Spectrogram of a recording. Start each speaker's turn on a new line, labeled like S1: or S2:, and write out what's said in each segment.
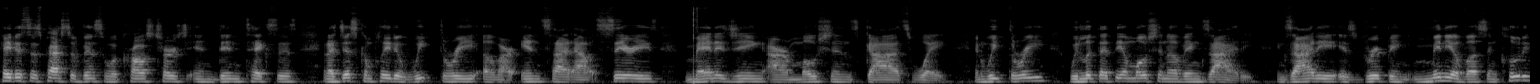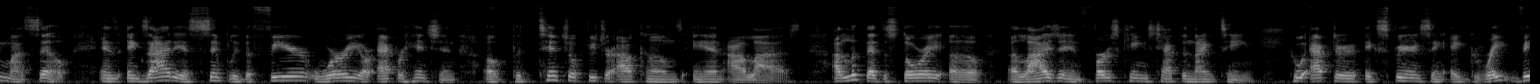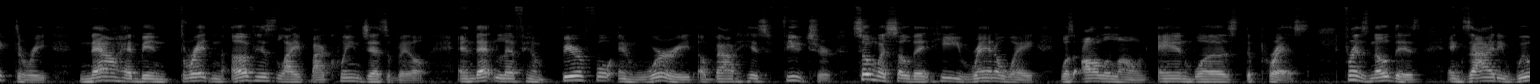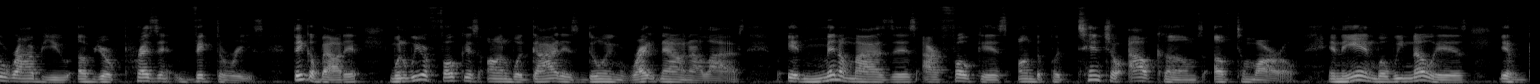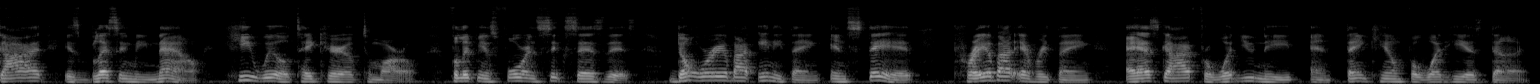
S1: Hey, this is Pastor Vincent with Cross Church in Denton, Texas, and I just completed week three of our Inside Out series, Managing Our Emotions God's Way. In week three, we looked at the emotion of anxiety. Anxiety is gripping many of us, including myself. And anxiety is simply the fear, worry, or apprehension of potential future outcomes in our lives. I looked at the story of Elijah in 1 Kings chapter 19, who, after experiencing a great victory, now had been threatened of his life by Queen Jezebel. And that left him fearful and worried about his future, so much so that he ran away, was all alone, and was depressed. Friends, know this anxiety will rob you of your present victories. Think about it. When we are focused on what God is doing right now in our lives, it minimizes our focus on the potential outcomes of tomorrow. In the end, what we know is if God is blessing me now, He will take care of tomorrow. Philippians 4 and 6 says this Don't worry about anything. Instead, pray about everything Ask God for what you need and thank Him for what He has done.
